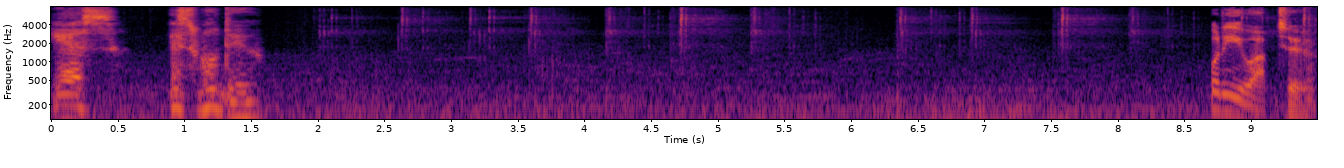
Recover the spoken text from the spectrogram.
Yes, this will do. What are you up to?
